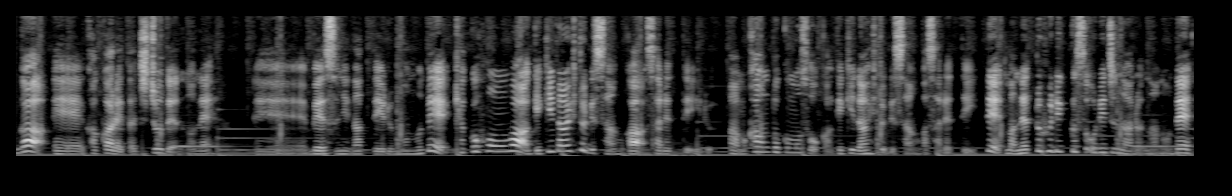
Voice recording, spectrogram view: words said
が、えー、書かれた自叙伝のねえー、ベースになっているもので脚本は劇団ひとりさんがされているあ監督もそうか劇団ひとりさんがされていて、ま、ネットフリックスオリジナルなので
